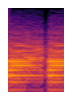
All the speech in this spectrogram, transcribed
you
